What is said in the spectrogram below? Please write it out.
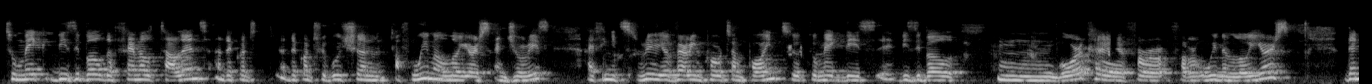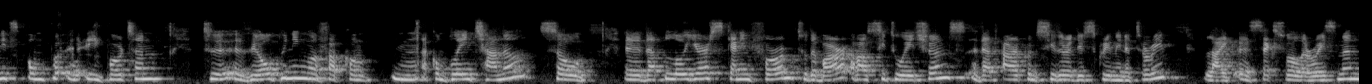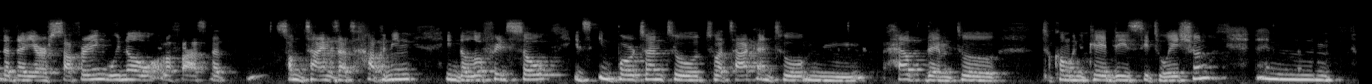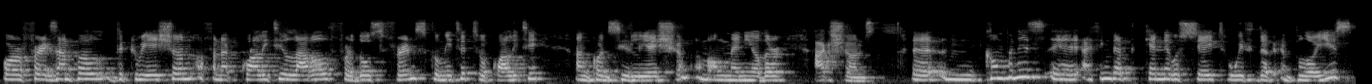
to make visible the female talent and the, con the contribution of women lawyers and juries. I think it's really a very important point to, to make this uh, visible um, work uh, for, for women lawyers. Then it's uh, important to uh, the opening of a, com mm, a complaint channel so uh, that lawyers can inform to the bar about situations that are considered discriminatory, like uh, sexual harassment that they are suffering. We know all of us that sometimes that's happening in the law field, so it's important to, to attack and to um, help them to to communicate this situation. And, or, for example, the creation of an equality level for those firms committed to equality and conciliation, among many other actions. Uh, mm, companies, uh, I think that can negotiate with the employees.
